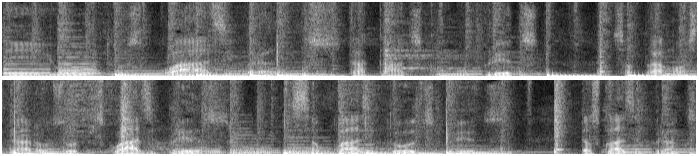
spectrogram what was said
e outros quase brancos, tratados como pretos, só pra mostrar aos outros quase pretos, que são quase todos pretos, e aos quase brancos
